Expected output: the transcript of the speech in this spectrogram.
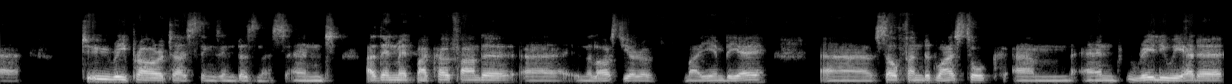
uh, to reprioritize things in business. And I then met my co-founder uh, in the last year of my MBA, uh, self-funded Wyzetalk, um, and really we had a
